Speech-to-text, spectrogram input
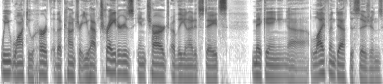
We want to hurt the country. You have traitors in charge of the United States making uh, life and death decisions,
